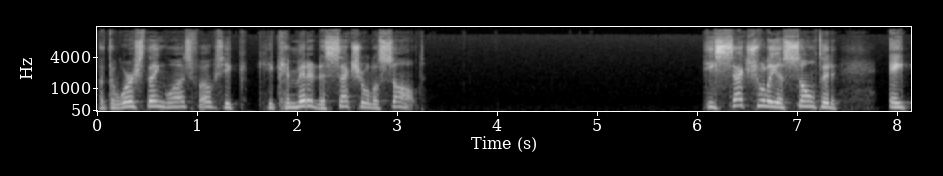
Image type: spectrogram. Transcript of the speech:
But the worst thing was, folks, he, he committed a sexual assault. He sexually assaulted a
